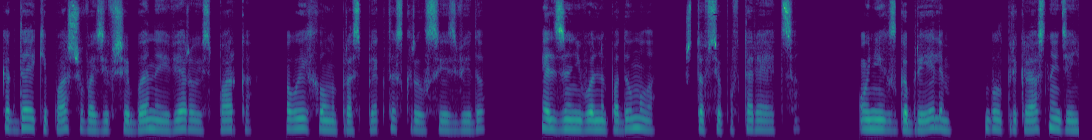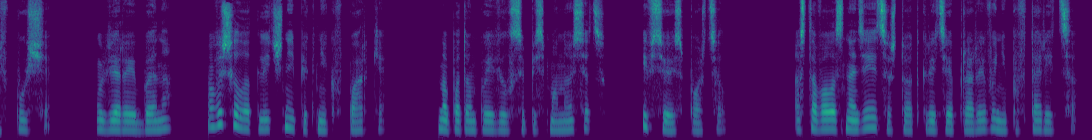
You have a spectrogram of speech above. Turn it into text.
Когда экипаж, увозивший Бена и Веру из парка, выехал на проспект и скрылся из виду, Эльза невольно подумала, что все повторяется. У них с Габриэлем был прекрасный день в пуще. У Веры и Бена вышел отличный пикник в парке. Но потом появился письмоносец и все испортил. Оставалось надеяться, что открытие прорыва не повторится.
